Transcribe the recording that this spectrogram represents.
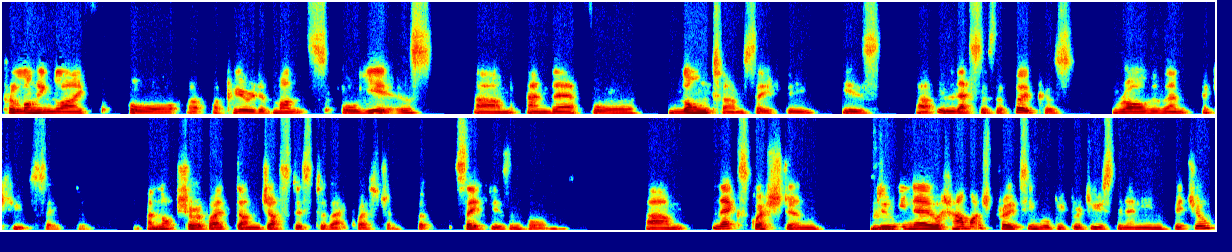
prolonging life for a, a period of months or years, um, and therefore long term safety is uh, less of the focus rather than acute safety. I'm not sure if I've done justice to that question, but safety is important. Um, next question Do hmm. we know how much protein will be produced in any individual?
